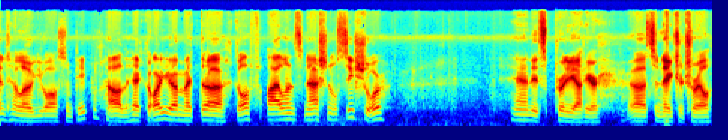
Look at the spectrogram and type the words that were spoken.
And hello, you awesome people. How the heck are you? I'm at uh, Gulf Islands National Seashore. And it's pretty out here. Uh, it's a nature trail.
